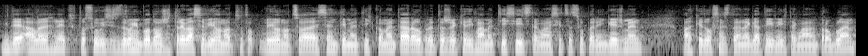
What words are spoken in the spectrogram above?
kde ale hneď to súvisí s druhým bodom, že treba si vyhodnocovať aj sentiment tých komentárov, pretože keď ich máme tisíc, tak máme síce super engagement, ale keď 800 je negatívnych, tak máme problém.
